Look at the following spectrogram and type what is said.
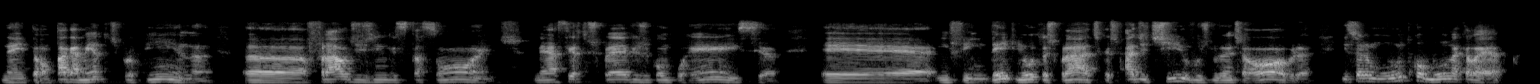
Né? Então, pagamento de propina, uh, fraudes de licitações, né? acertos prévios de concorrência, é, enfim, dentre outras práticas, aditivos durante a obra. Isso era muito comum naquela época.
